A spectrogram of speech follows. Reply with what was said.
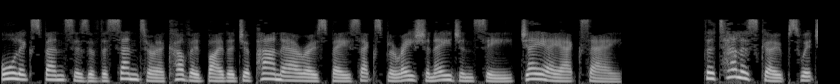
all expenses of the center are covered by the Japan Aerospace Exploration Agency. The telescopes which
